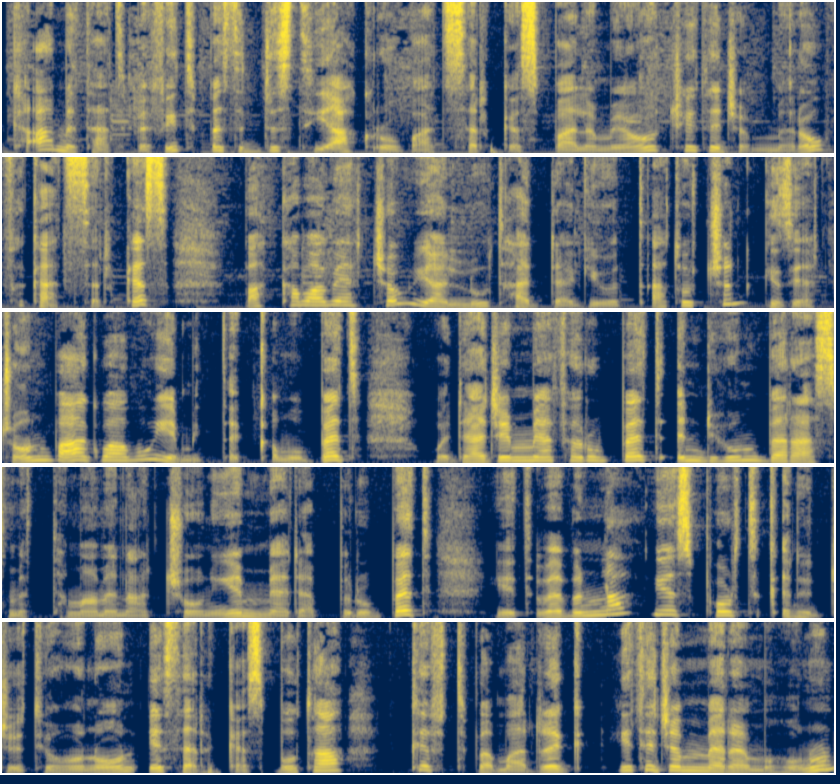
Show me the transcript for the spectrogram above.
ከዓመታት በፊት በስድስት የአክሮባት ሰርከስ ባለሙያዎች የተጀመረው ፍካት ሰርከስ በአካባቢያቸው ያሉ ታዳጊ ወጣቶችን ጊዜያቸውን በአግባቡ የሚጠቀሙበት፣ ወዳጅ የሚያፈሩበት እንዲሁም በራስ መተማመናቸውን የሚያዳብሩበት የጥበብና የስፖርት ቅንጅት የሆነውን የሰርከስ ቦታ ክፍት በማድረግ የተጀመረ መሆኑን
